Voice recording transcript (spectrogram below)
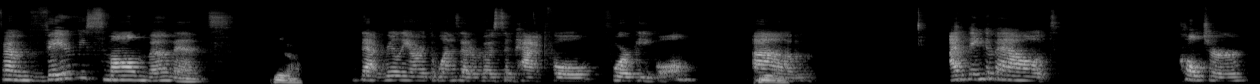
from very small moments Yeah. That really are the ones that are most impactful for people. Yeah. Um, I think about culture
